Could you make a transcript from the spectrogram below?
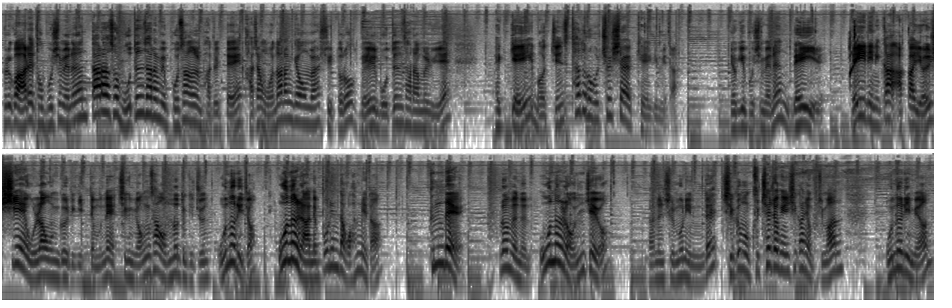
그리고 아래 더 보시면은 따라서 모든 사람이 보상을 받을 때 가장 원활한 경험을 할 수 있도록 내일 모든 사람을 위해 100개의 멋진 스타드롭을 출시할 계획입니다. 여기 보시면은 내일 내일이니까 아까 10시에 올라온 글이기 때문에 지금 영상 업로드 기준 오늘이죠. 오늘 안에 뿌린다고 합니다. 근데 그러면은 오늘 언제요? 라는 질문이 있는데 지금은 구체적인 시간이 없지만 오늘이면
